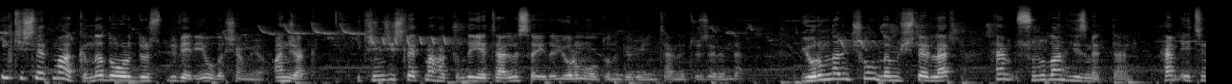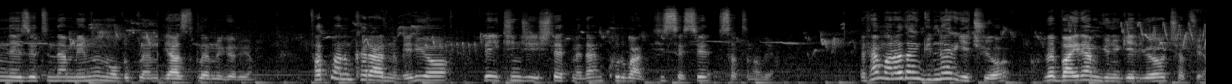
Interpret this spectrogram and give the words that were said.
İlk işletme hakkında doğru dürüst bir veriye ulaşamıyor. Ancak ikinci işletme hakkında yeterli sayıda yorum olduğunu görüyor internet üzerinde. Yorumların çoğunda müşteriler hem sunulan hizmetten hem etin lezzetinden memnun olduklarını yazdıklarını görüyor. Fatma Hanım kararını veriyor ve ikinci işletmeden kurban hissesi satın alıyor. Efendim aradan günler geçiyor ve bayram günü geliyor çatıyor.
